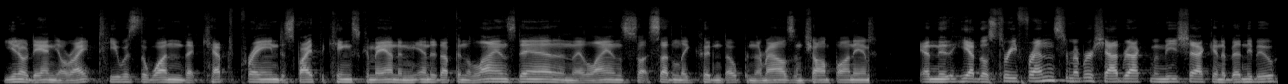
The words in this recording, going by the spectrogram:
You know Daniel, right? He was the one that kept praying despite the king's command and ended up in the lion's den, and the lions suddenly couldn't open their mouths and chomp on him. And the, he had those three friends, remember? Shadrach, Meshach, and Abednego.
